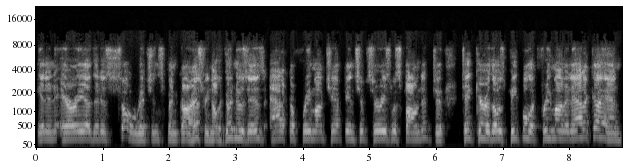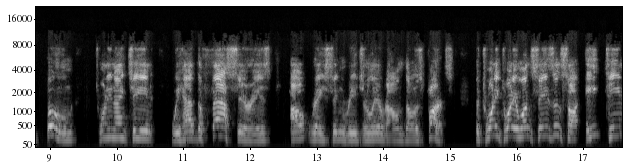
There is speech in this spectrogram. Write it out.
in an area that is so rich in sprint car history. Now, the good news is Attica Fremont Championship Series was founded to take care of those people at Fremont and Attica. And boom, 2019, we had the Fast Series out racing regionally around those parts. The 2021 season saw 18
